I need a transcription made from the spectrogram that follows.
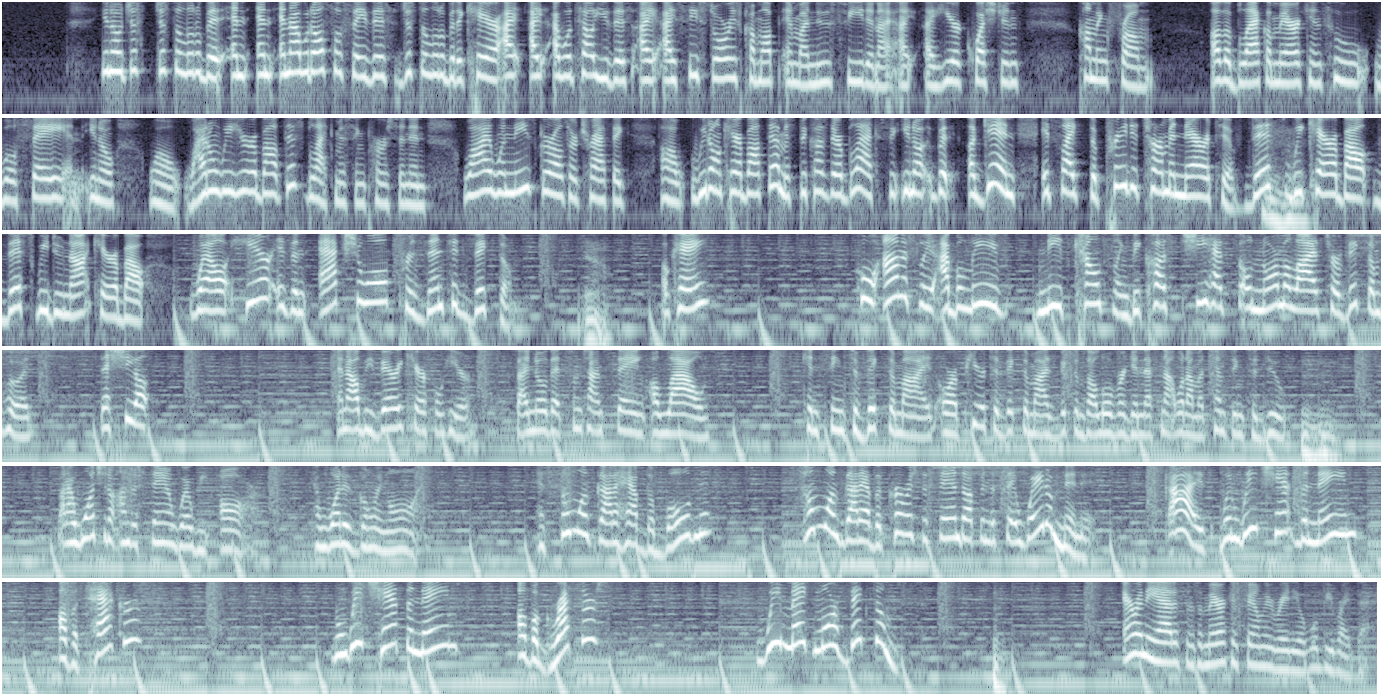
you know just just a little bit and and and i would also say this just a little bit of care i i, I will tell you this i i see stories come up in my news feed and I, I i hear questions coming from other black americans who will say and you know well why don't we hear about this black missing person and why when these girls are trafficked uh, we don't care about them. It's because they're black. So, you know, but again, it's like the predetermined narrative. This we care about. This we do not care about. Well, here is an actual presented victim. Yeah. Okay. Who honestly, I believe, needs counseling because she has so normalized her victimhood that she'll. And I'll be very careful here because I know that sometimes saying allows can seem to victimize or appear to victimize victims all over again. That's not what I'm attempting to do. Mm-hmm. But I want you to understand where we are and what is going on. And someone's got to have the boldness, someone's got to have the courage to stand up and to say, wait a minute. Guys, when we chant the names of attackers, when we chant the names of aggressors, we make more victims. Hmm. Airing the Addisons, American Family Radio. We'll be right back.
